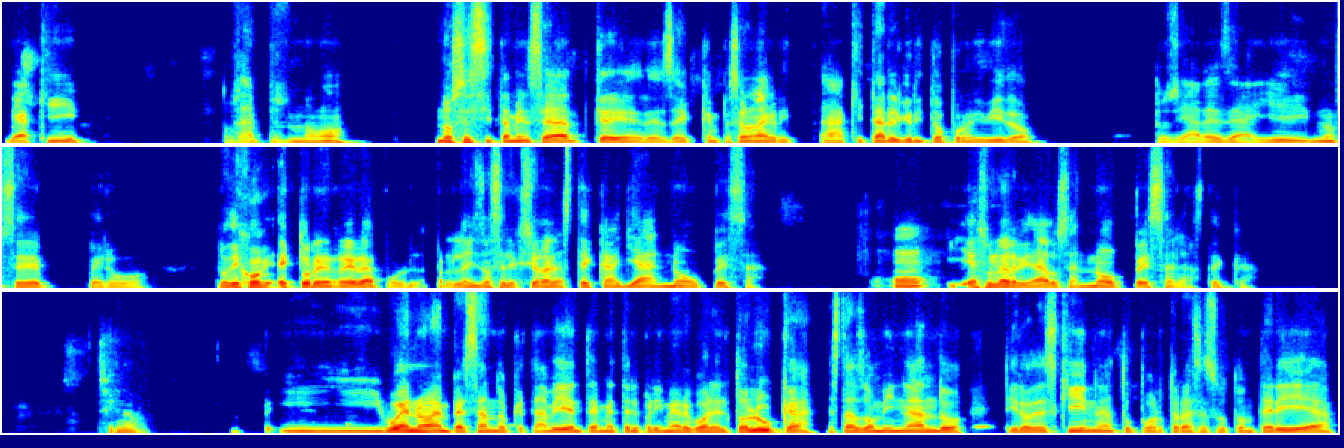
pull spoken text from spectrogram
de aquí. O sea, pues no. No sé si también sea que desde que empezaron a, quitar el grito prohibido, pues ya desde ahí, no sé, pero lo dijo Héctor Herrera por, para la misma selección, el Azteca ya no pesa. Y es una realidad, o sea, no pesa el Azteca. Sí, no. Y bueno, empezando que también te mete el primer gol el Toluca, estás dominando, tiro de esquina, tu portero hace su tontería,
